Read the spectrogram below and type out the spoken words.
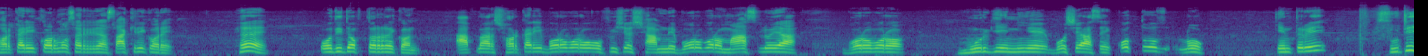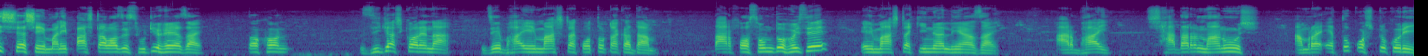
সরকারি কর্মচারীরা চাকরি করে হ্যাঁ অধিদপ্তরের কন, আপনার সরকারি বড় বড় অফিসের সামনে বড় বড় মাছ লইয়া বড় বড় মুরগি নিয়ে বসে আছে কত লোক। কিন্তু ছুটির শেষে মানে পাঁচটা বাজে ছুটি হয়ে যায়, তখন জিজ্ঞাসা করে না যে, ভাই, এই মাছটা কত টাকা দাম? তার পছন্দ হয়েছে, এই মাছটা কিনা নেওয়া যায়। আর ভাই, সাধারণ মানুষ, আমরা এত কষ্ট করি,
